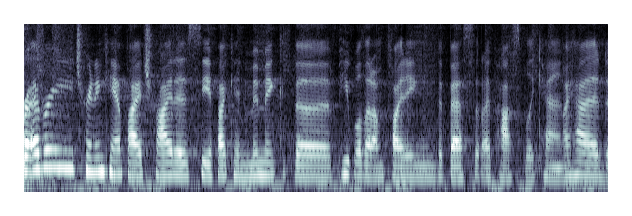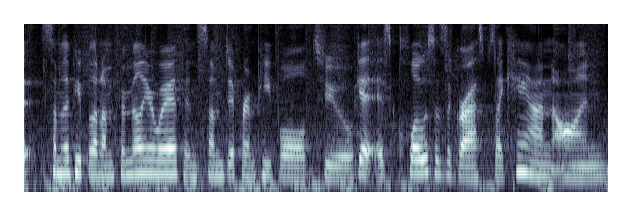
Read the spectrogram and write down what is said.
For every training camp, I try to see if I can mimic the people that I'm fighting the best that I possibly can. I had some of the people that I'm familiar with and some different people to get as close as a grasp as I can on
